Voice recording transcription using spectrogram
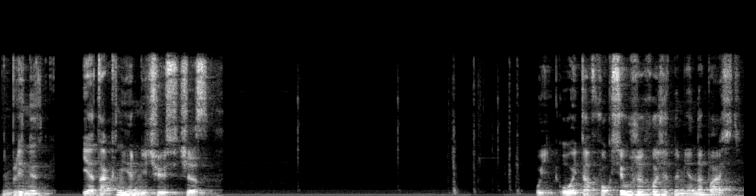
Блин, я так нервничаю сейчас. Ой, ой, там Фокси уже хочет на меня напасть.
